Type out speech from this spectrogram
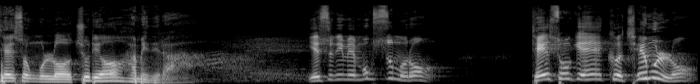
대속물로 주려 함이니라. 예수님의 목숨으로 대속의 그 제물로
